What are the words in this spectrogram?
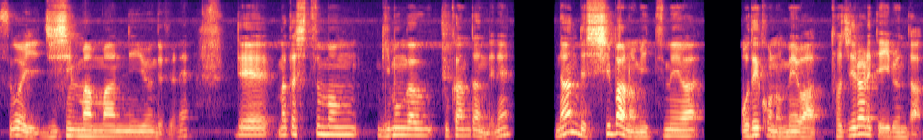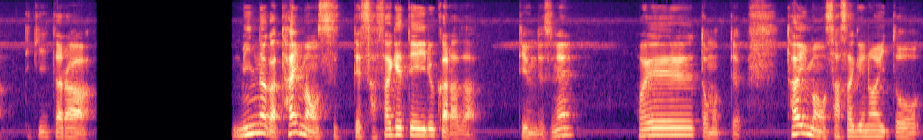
すごい自信満々に言うんですよね。で、また質問、疑問が浮かんだんでね、なんで芝の三つ目は、おでこの目は閉じられているんだ？って聞いたら、みんなが大麻を吸って捧げているからだって言うんですね。へえーと思って、大麻を捧げないと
